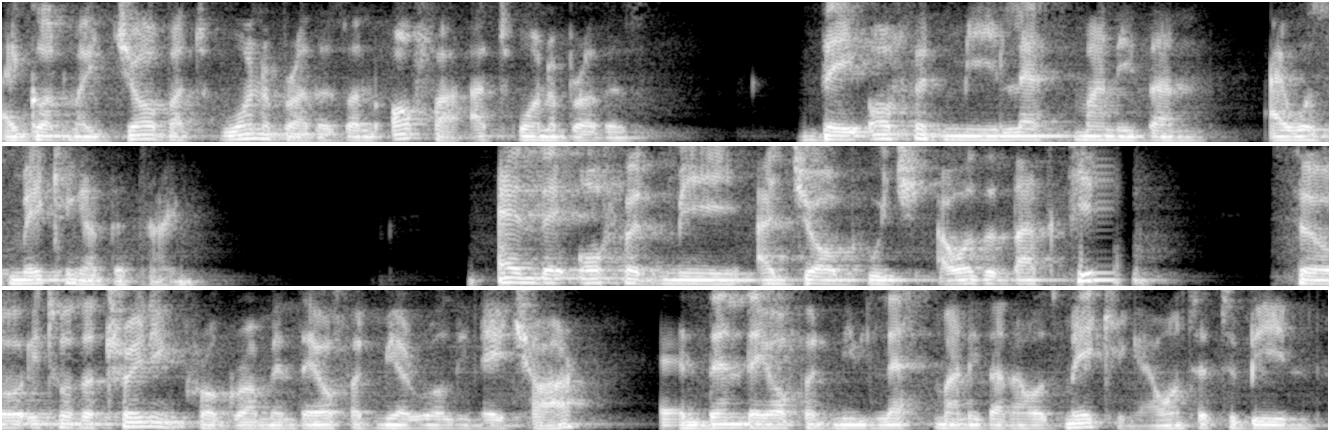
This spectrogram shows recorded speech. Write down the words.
I got my job at Warner Brothers, an offer at Warner Brothers, they offered me less money than I was making at the time and they offered me a job which I wasn't that keen on. So it was a training program, and they offered me a role in HR. And then they offered me less money than I was making. I wanted to be in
